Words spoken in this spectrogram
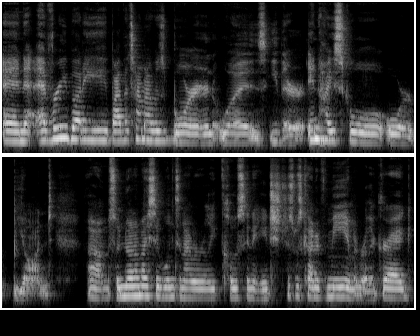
And everybody, by the time I was born, was either in high school or beyond. Um, so none of my siblings and I were really close in age. Just was kind of me and my brother Greg.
